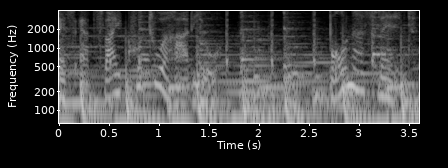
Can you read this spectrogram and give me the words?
SR2 Kulturradio. Brunners Welt.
